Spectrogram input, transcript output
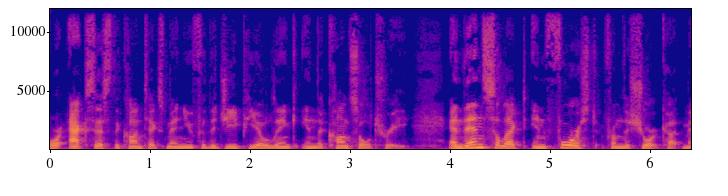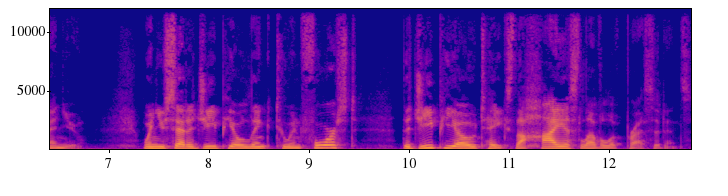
or access the context menu for the GPO link in the console tree, and then select Enforced from the shortcut menu. When you set a GPO link to Enforced, the GPO takes the highest level of precedence.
